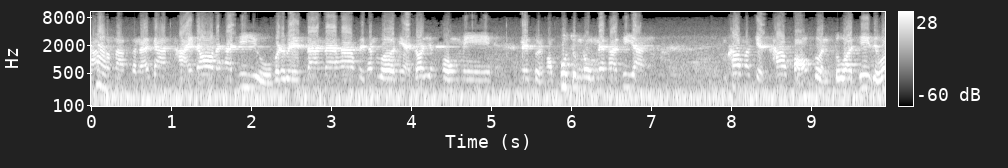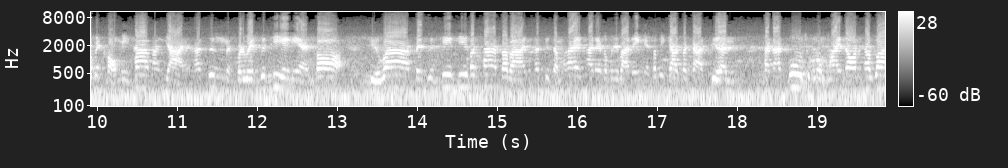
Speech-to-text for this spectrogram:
ครับค่ะ สำหรับสถานการณ์ภายนอกนะคะที่อยู่บริเวณด้านหน้าห้างเซ็นทรัลเวิร์เนี่ยก็ยังคงมีในส่วนของผู้ชุมนุมนะคะที่ยัง เข้ามาเก็บข้าวของส่วนตัวที่ถือว่าเป็นของมีค่าบางอย่างนะคะซึ่งบริเวณพื้นที่เองเนี่ยก็ถือว่าเป็นพื้นที่ที่ค่อนข้างอันตรายนะคะจึงทำให้ภายในโรงพยาบาลเองเนี่ยก็มีการประกาศเตือนคณะผู้ชุมนุมภายนอกนะครับว่า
